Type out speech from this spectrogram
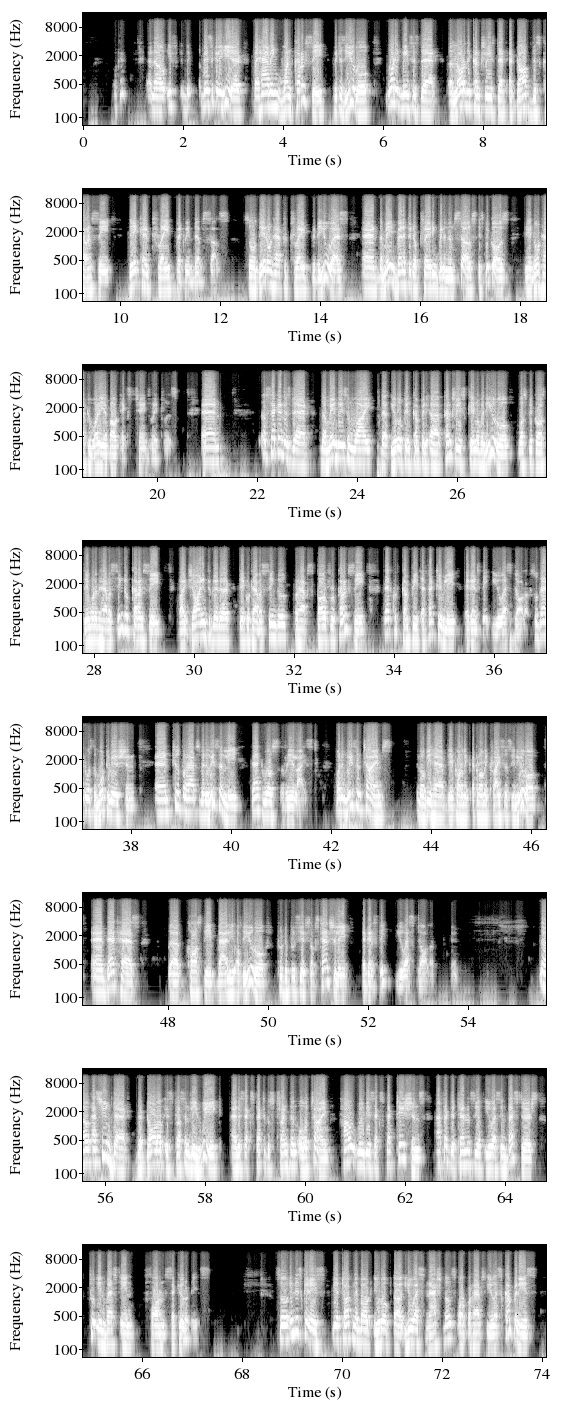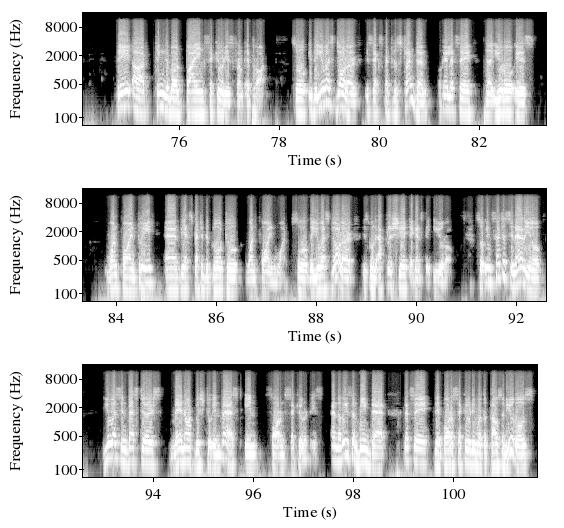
Okay. And now, if basically here, by having one currency, which is euro, what it means is that a lot of the countries that adopt this currency, they can trade between themselves. So they don't have to trade with the US. And the main benefit of trading between themselves is because they don't have to worry about exchange rate risk. And the second is that the main reason why the European company, uh, countries came up with the euro was because they wanted to have a single currency. By joining together, they could have a single, perhaps powerful currency that could compete effectively against the US dollar. So that was the motivation and till perhaps very recently that was realized. But in recent times, you know, we have the economic economic crisis in Europe and that has uh, caused the value of the euro to depreciate substantially against the US dollar. Okay. Now, assume that the dollar is presently weak and is expected to strengthen over time. How will these expectations affect the tendency of US investors to invest in foreign securities? So in this case, we are talking about Europe, uh, US nationals or perhaps US companies. They are thinking about buying securities from abroad. So if the US dollar is expected to strengthen, okay, let's say the euro is 1.3 and we expect it to go to 1.1. So the US dollar is going to appreciate against the euro. So in such a scenario, US investors may not wish to invest in foreign securities. And the reason being that, let's say they bought a security worth a thousand euros,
